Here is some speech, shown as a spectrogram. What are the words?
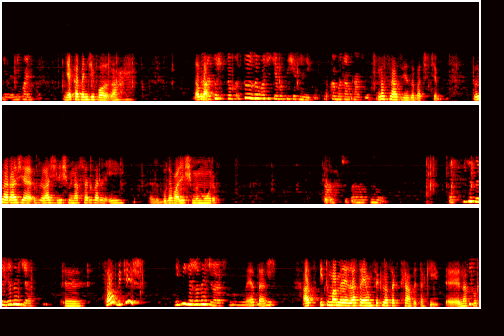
Nie wiem, nie pamiętam. Jaka będzie wolna. Dobra, to, to, to zobaczycie w opisie filmiku. Albo tam w nazwie. no w nazwie zobaczycie. Tu na razie wlaziliśmy na serwer i zbudowaliśmy mur. Tak, super mocny mur. Jak widzę, to jest żaden drzew. Y, co? Widzisz? Nie widzę żadnych drzew. No ja też. A i tu mamy latający klocek trawy, taki y, natur...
